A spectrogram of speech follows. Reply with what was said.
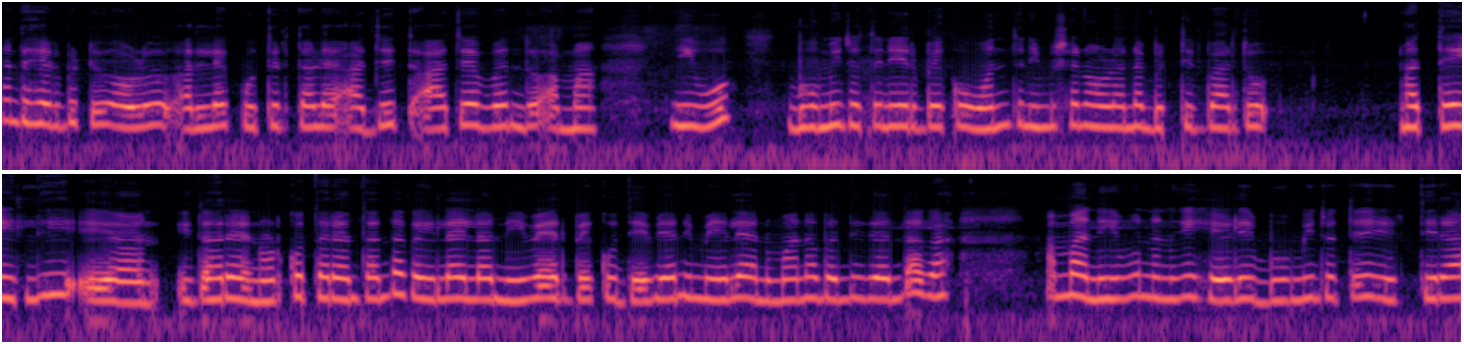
ಅಂತ ಹೇಳಿಬಿಟ್ಟು ಅವಳು ಅಲ್ಲೇ ಕೂತಿರ್ತಾಳೆ. ಅಜಿತ್ ಆಚೆ ಬಂದು, ಅಮ್ಮ, ನೀವು ಭೂಮಿ ಜೊತೆನೇ ಇರಬೇಕು, ಒಂದು ನಿಮಿಷನೂ ಅವಳನ್ನು ಬಿಟ್ಟಿರಬಾರ್ದು. ಮತ್ತು ಇಲ್ಲಿ ಇದ್ದಾರೆ ನೋಡ್ಕೋತಾರೆ ಅಂತ ಅಂದಾಗ ಇಲ್ಲ ಇಲ್ಲ, ನೀವೇ ಇರಬೇಕು, ದೇವ್ಯಾನಿ ಮೇಲೆ ಅನುಮಾನ ಬಂದಿದೆ ಅಂದಾಗ, ಅಮ್ಮ, ನೀವು ನನಗೆ ಹೇಳಿ, ಭೂಮಿ ಜೊತೆ ಇರ್ತೀರಾ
